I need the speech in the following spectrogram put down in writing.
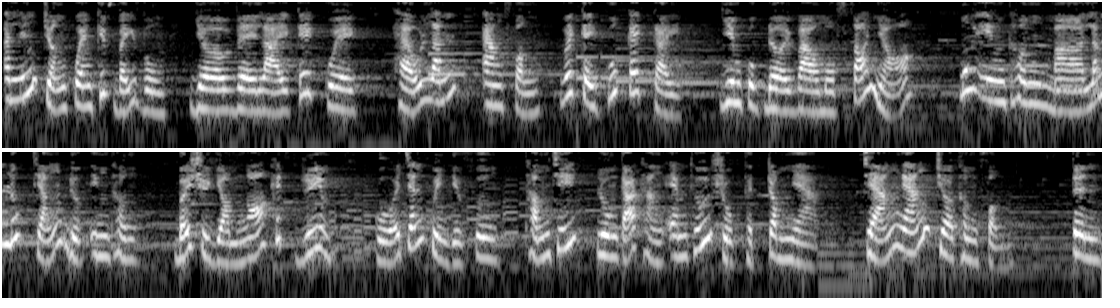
Anh lính trận quen kiếp vẫy vùng, giờ về lại cái quê, hẻo lánh, an phận với cây cuốc cái cày, diêm cuộc đời vào một xó nhỏ. Muốn yên thân mà lắm lúc chẳng được yên thân, bởi sự dòm ngó khích riêng của chánh quyền địa phương, thậm chí luôn cả thằng em thứ ruột thịt trong nhà, chẳng ngán cho thân phận. Tình,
